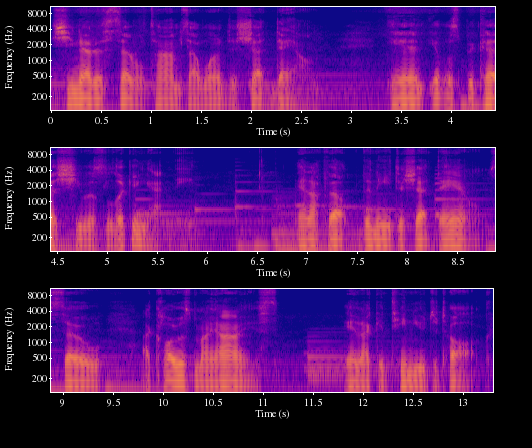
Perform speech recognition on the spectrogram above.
She noticed several times I wanted to shut down, and it was because she was looking at me, and I felt the need to shut down. So I closed my eyes and I continued to talk.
